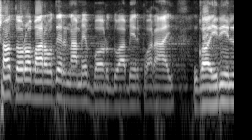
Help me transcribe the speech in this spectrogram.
সতেরো বার ওদের নামে বরদোয়া বের করায়। গৈরিল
